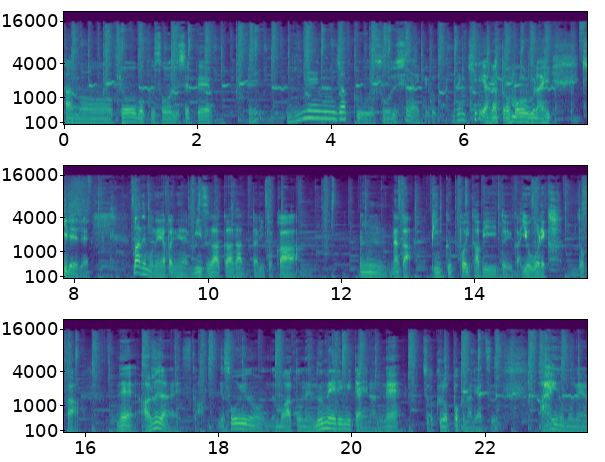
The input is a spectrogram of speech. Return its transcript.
あの今日僕掃除しててえ？2年弱掃除してないけど全然綺麗やなと思うぐらい綺麗で。まあでもねやっぱりね水垢だったりとかうんなんかピンクっぽいカビというか汚れかとかねあるじゃないですか。でそういうのもあとねぬめりみたいなねちょっと黒っぽくなるやつ。ああいうのもね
